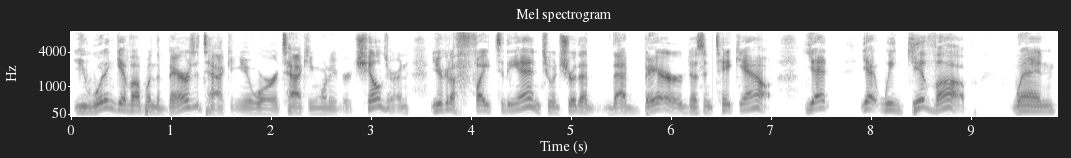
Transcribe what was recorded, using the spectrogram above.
you wouldn't give up when the bear's attacking you or attacking one of your children. You're going to fight to the end to ensure that that bear doesn't take you out. Yet yet we give up when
